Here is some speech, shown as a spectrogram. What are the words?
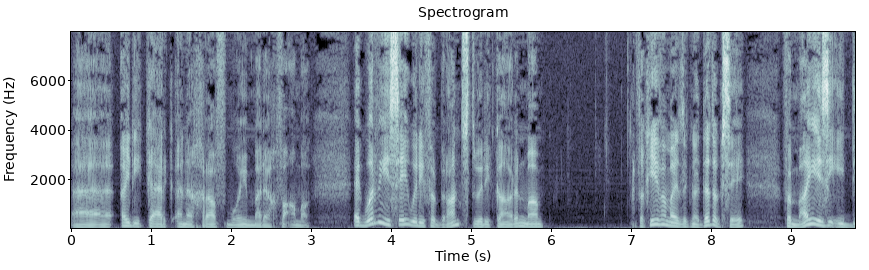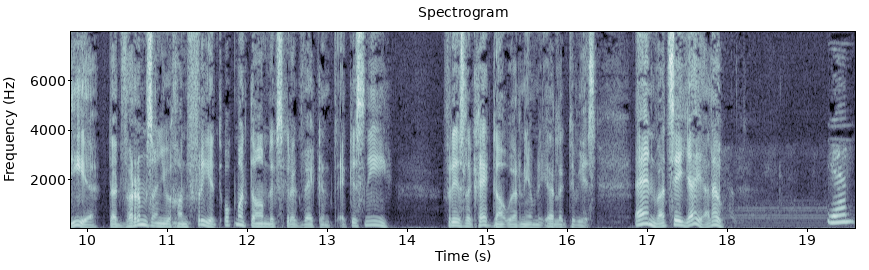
Uh uit die kerk in 'n graf mooi middag vir almal. Ek hoor wie jy sê oor die verbrand storie Karen, maar vergewe my as ek nou dit ook sê, vir my is die idee dat wurms aan jou gaan vreet ook maar taamlik skrikwekkend. Ek is nie vreeslik gek daaroor nie om nie eerlik te wees. En wat sê jy? Hallo. Jan?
